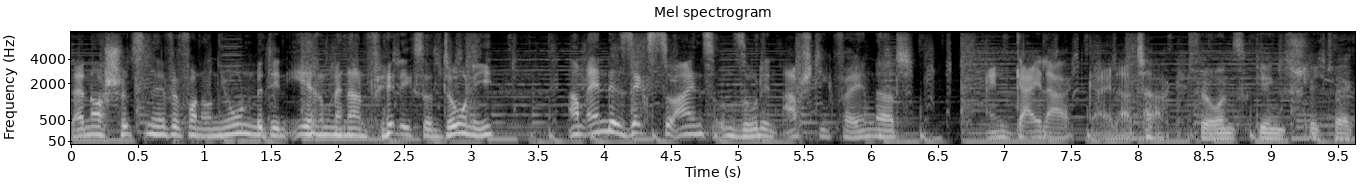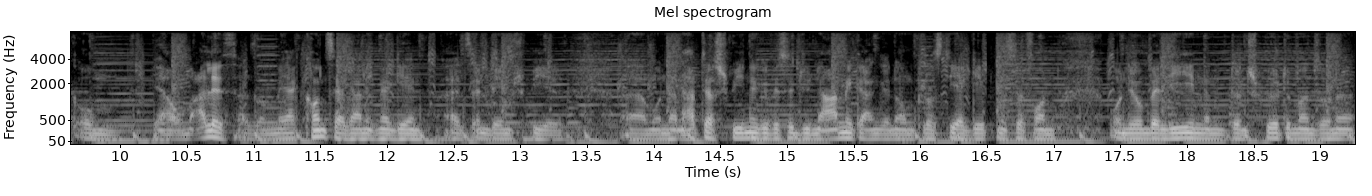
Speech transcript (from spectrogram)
Dann noch Schützenhilfe von Union mit den Ehrenmännern Felix und Toni. Am Ende 6 1 und so den Abstieg verhindert. Ein geiler, geiler Tag. Für uns ging es schlichtweg um, ja, um alles. Also mehr konnte es ja gar nicht mehr gehen als in dem Spiel. Ähm, und dann hat das Spiel eine gewisse Dynamik angenommen, plus die Ergebnisse von Union Berlin. Und dann spürte man so eine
